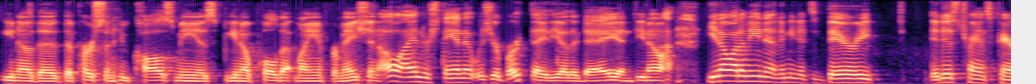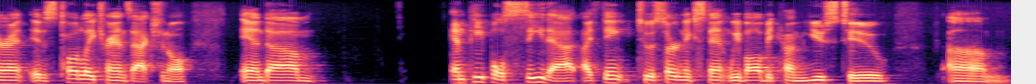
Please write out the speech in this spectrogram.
you know the the person who calls me is you know pulled up my information. Oh, I understand it was your birthday the other day, and you know, you know what I mean. And I mean it's very, it is transparent. It is totally transactional, and um, and people see that. I think to a certain extent, we've all become used to. Um,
